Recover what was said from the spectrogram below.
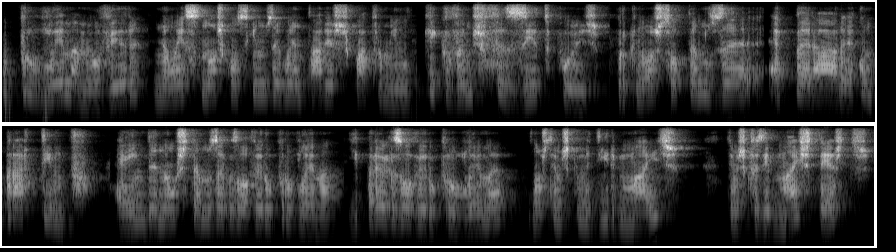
o problema, a meu ver, não é se nós conseguimos aguentar estes 4 mil. O que é que vamos fazer depois? Porque nós só estamos a, a parar, a comprar tempo. Ainda não estamos a resolver o problema. E para resolver o problema, nós temos que medir mais, temos que fazer mais testes,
